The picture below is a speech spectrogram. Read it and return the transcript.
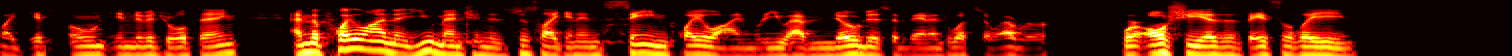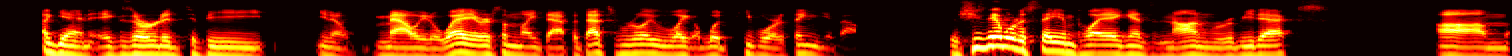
like its own individual thing. And the play line that you mentioned is just like an insane play line where you have no disadvantage whatsoever, where all she is is basically again exerted to be, you know, Mauied away or something like that. But that's really like what people are thinking about. If she's able to stay in play against non-Ruby decks, um,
